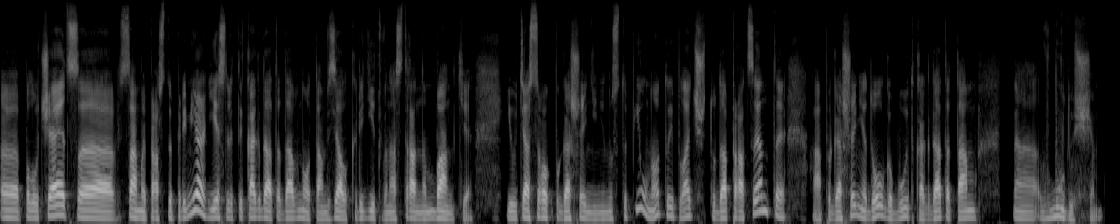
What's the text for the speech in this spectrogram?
э, получается, самый простой пример, если ты когда-то давно там взял кредит в иностранном банке, и у тебя срок погашения не наступил, но ты платишь туда проценты, а погашение долга будет когда-то там э, в будущем.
